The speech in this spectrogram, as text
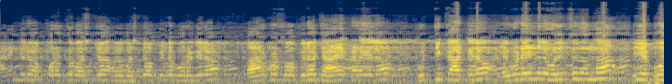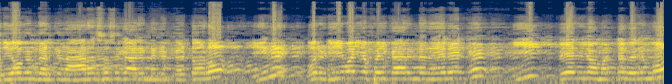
ആരെങ്കിലും അപ്പുറത്ത് ബസ് ബസ് സ്റ്റോപ്പിന്റെ പുറകിലോ ബാർബർ ഷോപ്പിലോ ചായക്കടയിലോ കുറ്റിക്കാട്ടിലോ എവിടെയെങ്കിലും ഒളിച്ചു നിന്ന് ഈ പൊതുയോഗം കേൾക്കുന്ന ആർ എസ് എസ് കാരനുണ്ടെങ്കിൽ കേട്ടോളൂ. ഇനി ഒരു ഡിവൈഎഫ്ഐ കാരന്റെ നേരേക്ക് ഈ പേരിലോ മറ്റോ വരുമ്പോ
